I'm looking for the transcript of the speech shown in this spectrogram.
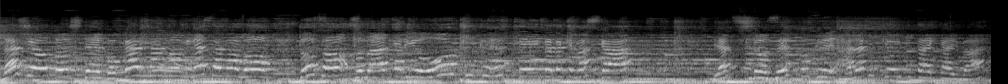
ラジオを通してご観覧の全国花火競技大会は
